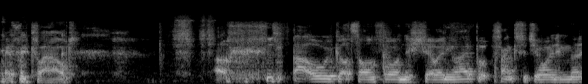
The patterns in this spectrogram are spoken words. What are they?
every cloud. Uh, that's all we've got time for on this show, anyway. But thanks for joining me.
